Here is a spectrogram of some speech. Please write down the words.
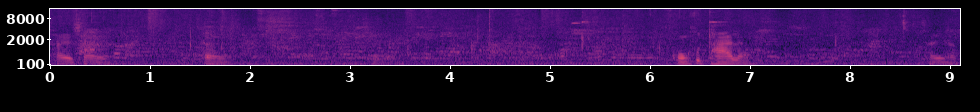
ใช่ใช่ใช่ใช่โค้งสุดท้ายแล้ว ใช่ครับ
